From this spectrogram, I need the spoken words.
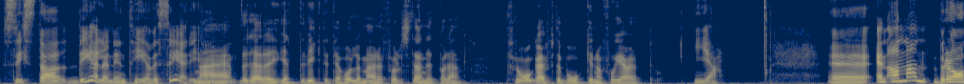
sista delen i en tv-serie? Nej, det där är jätteviktigt. Jag håller med dig fullständigt på det. Fråga efter boken och få hjälp. Ja. Eh, en annan bra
